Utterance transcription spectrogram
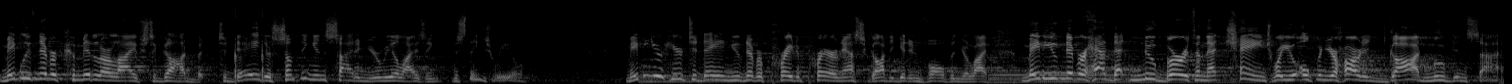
maybe we've never committed our lives to God, but today there's something inside and you're realizing this thing's real. Maybe you're here today and you've never prayed a prayer and asked God to get involved in your life. Maybe you've never had that new birth and that change where you open your heart and God moved inside.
